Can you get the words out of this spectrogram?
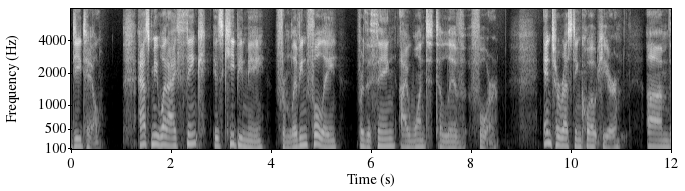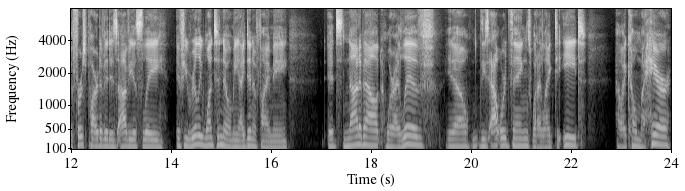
detail. Ask me what I think is keeping me from living fully for the thing I want to live for. Interesting quote here. Um, the first part of it is obviously if you really want to know me, identify me. It's not about where I live, you know, these outward things, what I like to eat, how I comb my hair,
